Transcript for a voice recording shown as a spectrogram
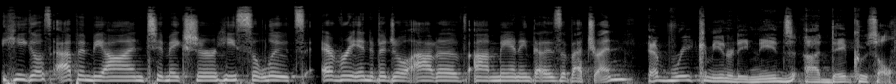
he goes up and beyond to make sure he salutes every individual out of um, Manning that is a veteran. Every community needs uh, Dave Kusel.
